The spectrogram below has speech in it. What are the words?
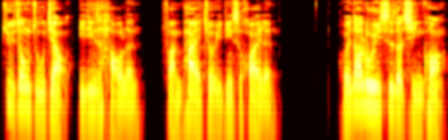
剧中主角一定是好人，反派就一定是坏人。回到路易斯的情况。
